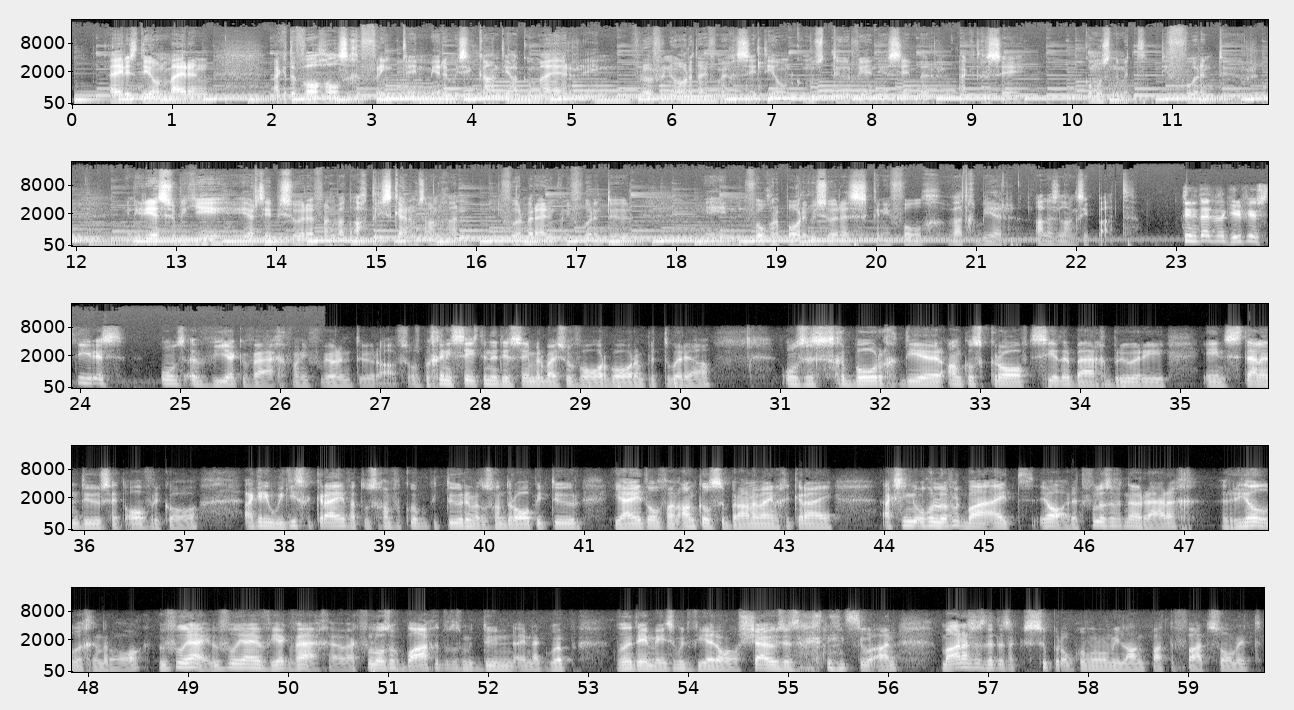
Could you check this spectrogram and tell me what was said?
Hey, dis Dion Meyering. Ek het 'n waaghalsige vriend en mede-musikant Jaco Meyer en vroeër vanjaar het hy vir my gesê Dion, kom ons toer weer in Desember. Ek het gesê kom ons noem dit die vorentoer. En hierdie is so 'n bietjie die eerste episode van wat agter die skerms aangaan in die voorbereiding van die vorentoer. En in volgende paar episode kan jy volg wat gebeur alles langs die pad. Teen die tyd wat ek hierdie vir jou stuur is ons 'n week weg van die vorentoer af. So ons begin die 16de Desember by so waarbaar in Pretoria. Ons is geborg deur Uncle's Craft, Cederberg Brewery en Stellenduur Suid-Afrika. Ek het die hoedjies gekry wat ons gaan verkoop op die toer en wat ons gaan dra op die toer. Jy het al van Uncle se brandewyn gekry. Ek sien ongelooflik baie uit. Ja, dit voel asof dit nou regtig reël begin raak. Hoe voel jy? Hoe voel jy 'n week weg? Ek voel ons nog baie goed wat ons moet doen en ek hoop wil net hê mense moet weet daar shows is net so aan. Maar anders as dit is ek super opgewonde om die lang pad te vat saam so met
